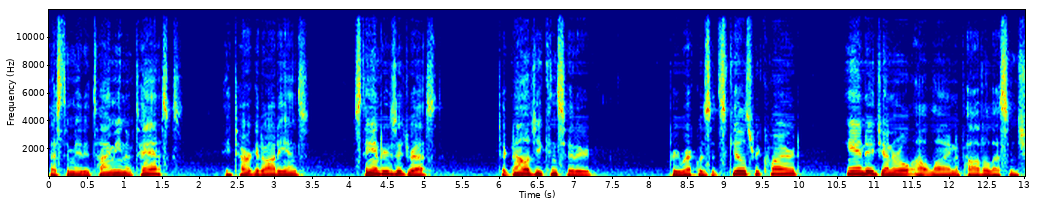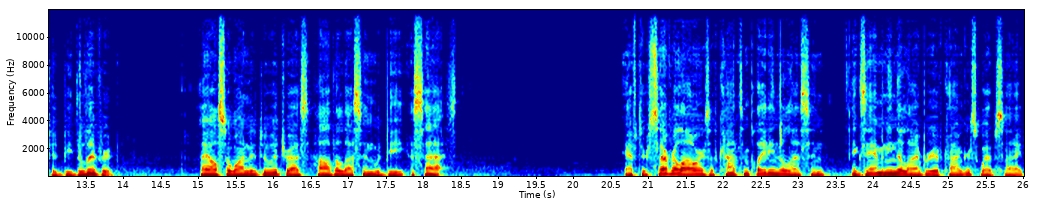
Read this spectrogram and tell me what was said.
estimated timing of tasks, a target audience, standards addressed, technology considered, prerequisite skills required, and a general outline of how the lesson should be delivered. I also wanted to address how the lesson would be assessed. After several hours of contemplating the lesson, examining the Library of Congress website,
